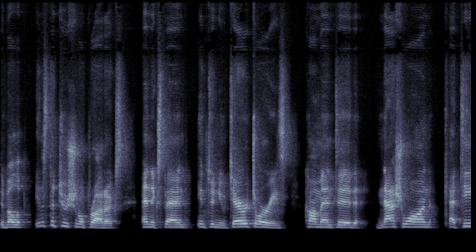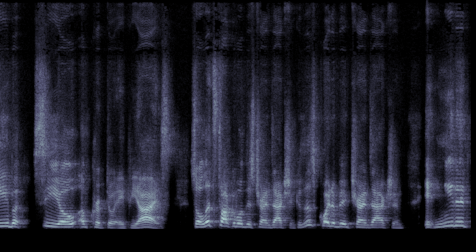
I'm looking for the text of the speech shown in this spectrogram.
develop institutional products, and expand into new territories, commented Nashwan Khatib, CEO of Crypto APIs. So let's talk about this transaction because this is quite a big transaction. It needed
